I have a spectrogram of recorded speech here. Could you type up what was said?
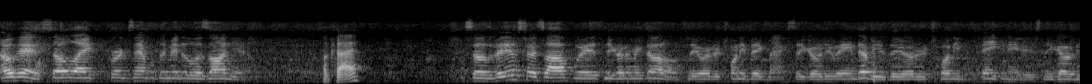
Okay, so like for example, they made a lasagna. Okay. So the video starts off with they go to McDonald's, they order 20 Big Macs. They go to A&W, they order 20 Baconators. They go to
